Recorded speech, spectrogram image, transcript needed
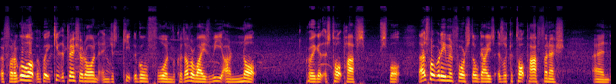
If we're a goal up, we've got to keep the pressure on and just keep the goal flowing because otherwise we are not going to get this top half spot. That's what we're aiming for still, guys, is like a top half finish. And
